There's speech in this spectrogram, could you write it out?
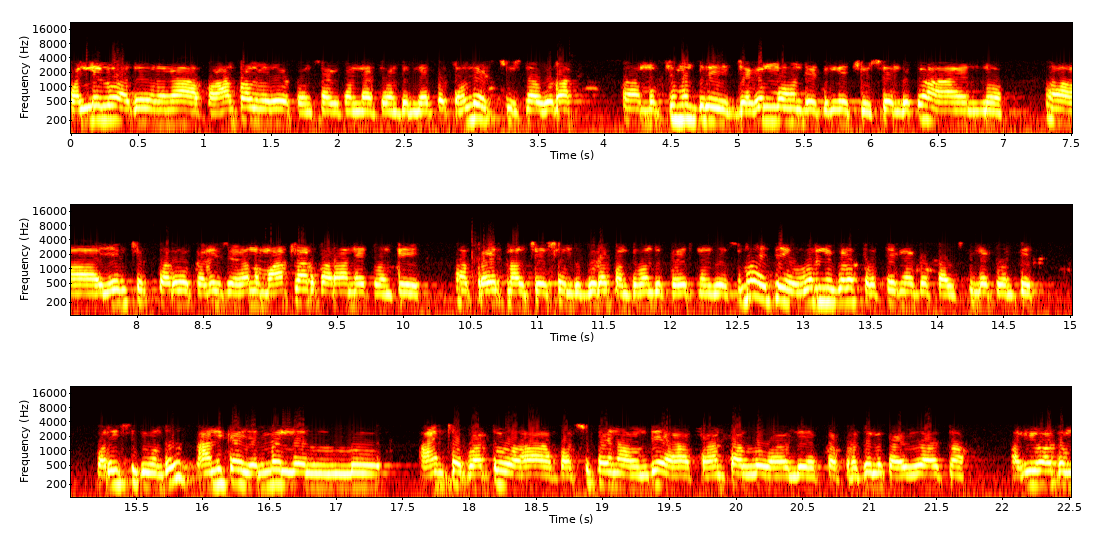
పల్లెలు అదేవిధంగా ఆ ప్రాంతాల మీద కొనసాగుతున్నటువంటి నేపథ్యంలో ఎటు చూసినా కూడా ముఖ్యమంత్రి జగన్మోహన్ రెడ్డిని చూసేందుకు ఆయన్ను ఏం చెప్తారో కనీసం ఏమైనా మాట్లాడతారా అనేటువంటి ప్రయత్నాలు చేసేందుకు కూడా కొంతమంది ప్రయత్నం చేస్తున్నారు. అయితే ఎవరిని కూడా ప్రత్యేకంగా కలుసుకునేటువంటి పరిస్థితి ఉండదు. స్థానిక ఎమ్మెల్యేలు ఆయనతో పాటు ఆ బస్సు పైన ఉండి ఆ ప్రాంతాల్లో వాళ్ళ యొక్క ప్రజలకు అభివాదం అభివాదం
